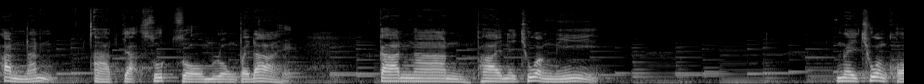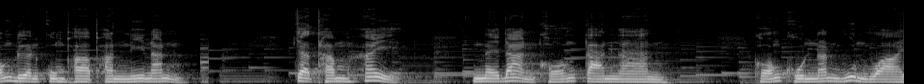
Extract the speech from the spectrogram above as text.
ท่านนั้นอาจจะสุดโทรมลงไปได้ การงานภายในช่วงนี้ ในช่วงของเดือนกุมภาพันธ์นี้นั้น จะทำให้ในด้านของการงาน ของคุณนั้นวุ่นวาย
